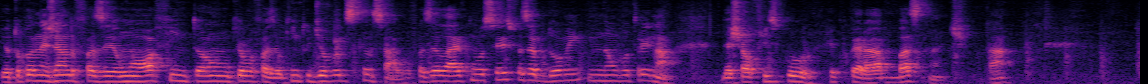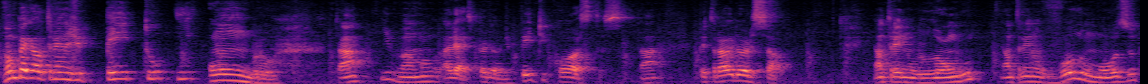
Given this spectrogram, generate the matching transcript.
Eu estou planejando fazer um off, então o que eu vou fazer? O quinto dia eu vou descansar. Vou fazer live com vocês, fazer abdômen e não vou treinar. Deixar o físico recuperar bastante, tá? Vamos pegar o treino de peito e ombro, tá? E vamos, aliás, perdão, de peito e costas, tá? Peitoral e dorsal. É um treino longo, é um treino volumoso.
